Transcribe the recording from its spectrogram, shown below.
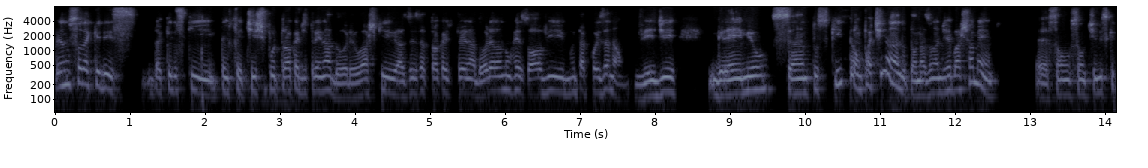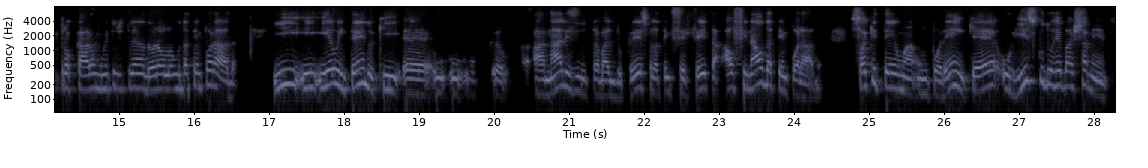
eu não sou daqueles, daqueles que tem fetiche por troca de treinador. Eu acho que às vezes a troca de treinador ela não resolve muita coisa não. Vide Grêmio, Santos, que estão patinando, estão na zona de rebaixamento. É, são, são times que trocaram muito de treinador ao longo da temporada. E, e, e eu entendo que é, o, o, a análise do trabalho do Crespo ela tem que ser feita ao final da temporada. Só que tem uma, um porém, que é o risco do rebaixamento.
